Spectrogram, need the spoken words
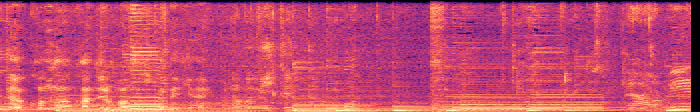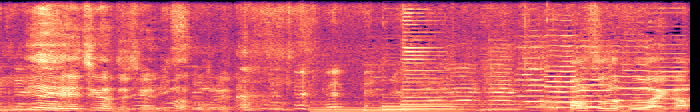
だからこんな感じの伴奏しかできないかあ。ラブらいやいや違うんですよ。今の子守歌ですあの伴奏の風合いが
